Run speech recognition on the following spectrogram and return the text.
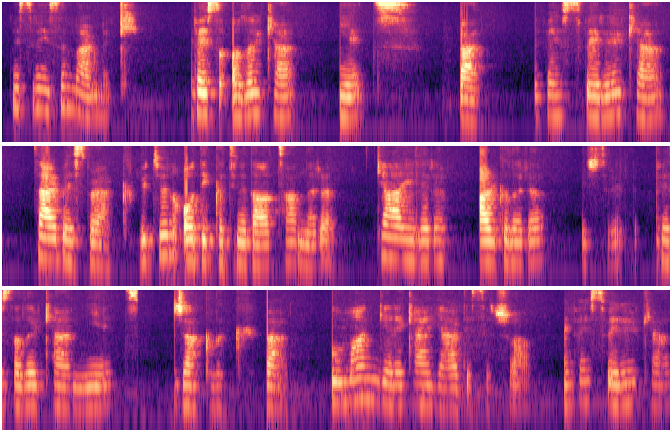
gitmesine izin vermek. Nefes alırken niyet, ben. Nefes verirken serbest bırak. Bütün o dikkatini dağıtanları, hikayeleri, argıları değiştirelim. Nefes alırken niyet, sıcaklık, ben. Bulman gereken yerdesin şu an. Nefes verirken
